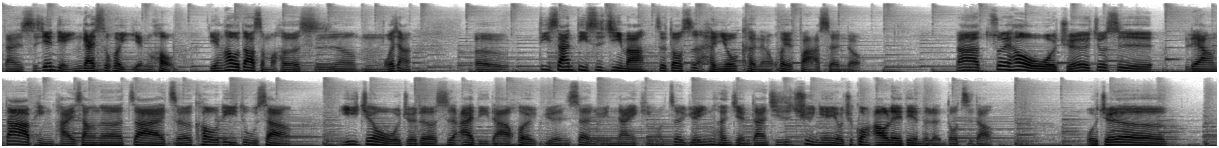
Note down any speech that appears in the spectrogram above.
但时间点应该是会延后，延后到什么何时呢？嗯，我想，呃。第三、第四季吗？这都是很有可能会发生的。那最后，我觉得就是两大品牌商呢，在折扣力度上，依旧我觉得是艾迪达会远胜于 Nike 哦。这原因很简单，其实去年有去逛 Outlet 店的人都知道，我觉得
